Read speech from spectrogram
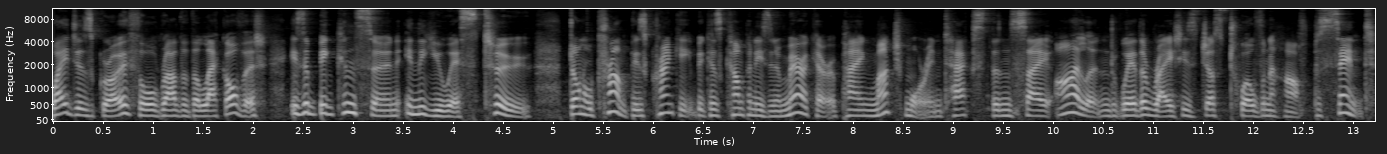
Wages growth, or rather the lack of it, is a big concern in the US too. Donald Trump is cranky because companies in America are paying much more in tax than, say, Ireland, where the rate is just 12.5%.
